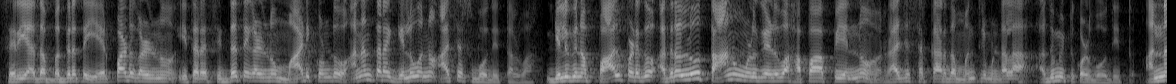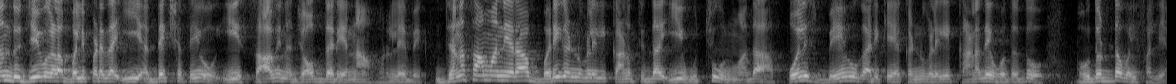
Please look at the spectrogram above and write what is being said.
ಸರಿಯಾದ ಭದ್ರತೆ ಏರ್ಪಾಡುಗಳನ್ನು, ಇತರ ಸಿದ್ಧತೆಗಳನ್ನು ಮಾಡಿಕೊಂಡು ಅನಂತರ ಗೆಲುವನ್ನು ಆಚರಿಸಬಹುದಿತ್ತಲ್ವಾ? ಗೆಲುವಿನ ಪಾಲ್ ಪಡೆದು ಅದರಲ್ಲೂ ತಾನು ಮುಳುಗೇಳುವ ಹಪಾಹಪಿಯನ್ನು ರಾಜ್ಯ ಸರ್ಕಾರದ ಮಂತ್ರಿಮಂಡಲ ಅದುಮಿಟ್ಟುಕೊಳ್ಬಹುದಿತ್ತು. ಹನ್ನೊಂದು ಜೀವಗಳ ಬಲಿ ಪಡೆದ ಈ ಅಧ್ಯಕ್ಷತೆಯು ಈ ಸಾವಿನ ಜವಾಬ್ದಾರಿಯನ್ನ ಹೊರಲೇಬೇಕು. ಜನಸಾಮಾನ್ಯರ ಬರಿಗಣ್ಣುಗಳಿಗೆ ಕಾಣುತ್ತಿದ್ದ ಈ ಹುಚ್ಚು ಉನ್ಮಾದ ಪೊಲೀಸ್ ಬೇಹುಗಾರಿಕೆಯ ಕಣ್ಣುಗಳಿಗೆ ಕಾಣದೇ ಹೋದದ್ದು ಬಹುದೊಡ್ಡ ವೈಫಲ್ಯ.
